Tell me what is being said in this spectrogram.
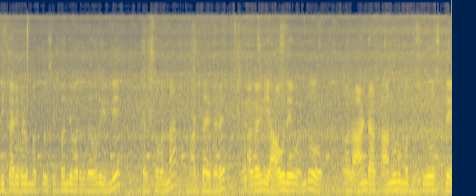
ಅಧಿಕಾರಿಗಳು ಮತ್ತು ಸಿಬ್ಬಂದಿ ವರ್ಗದವರು ಇಲ್ಲಿ ಕೆಲಸವನ್ನು ಮಾಡ್ತಾ ಇದ್ದಾರೆ. ಹಾಗಾಗಿ ಯಾವುದೇ ಒಂದು ಲಾಂಡ, ಕಾನೂನು ಮತ್ತು ಸುವ್ಯವಸ್ಥೆ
